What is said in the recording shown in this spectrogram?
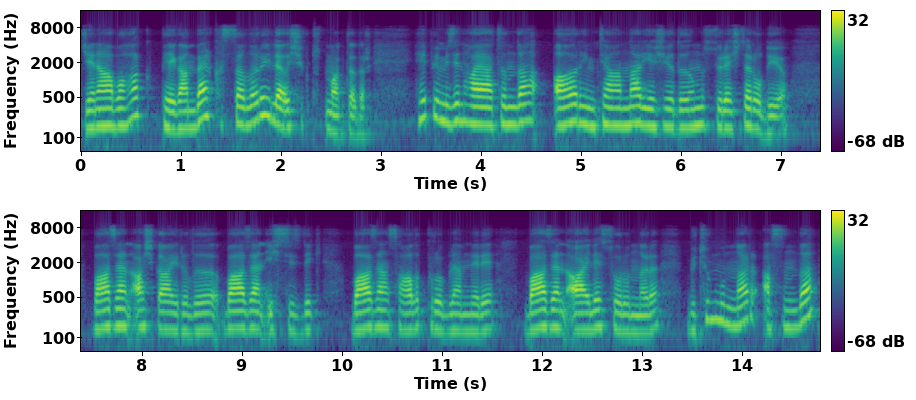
Cenab-ı Hak peygamber kıssalarıyla ışık tutmaktadır. Hepimizin hayatında ağır imtihanlar yaşadığımız süreçler oluyor. Bazen aşk ayrılığı, bazen işsizlik, bazen sağlık problemleri, bazen aile sorunları. Bütün bunlar aslında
